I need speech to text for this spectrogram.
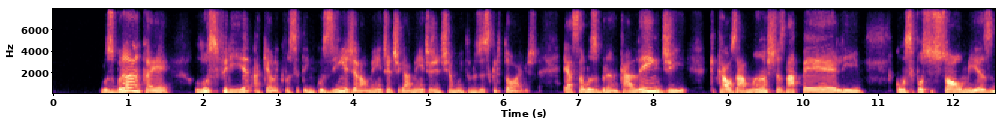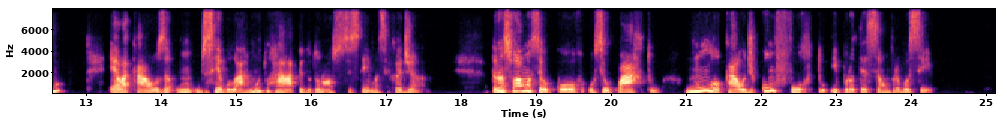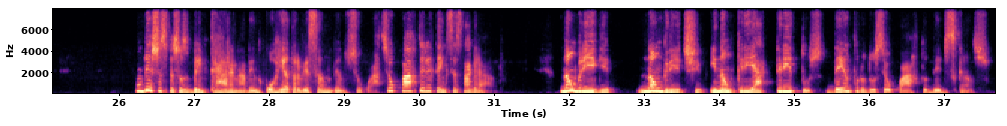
Luz branca é luz fria, aquela que você tem em cozinha, geralmente, antigamente a gente tinha muito nos escritórios. Essa luz branca, além de que causar manchas na pele, como se fosse sol mesmo, ela causa um desregular muito rápido do nosso sistema circadiano. Transforma o seu cor, o seu quarto num local de conforto e proteção para você. Não deixe as pessoas brincarem lá dentro, correr atravessando dentro do seu quarto. Seu quarto ele tem que ser sagrado. Não brigue, não grite e não crie atritos dentro do seu quarto de descanso.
